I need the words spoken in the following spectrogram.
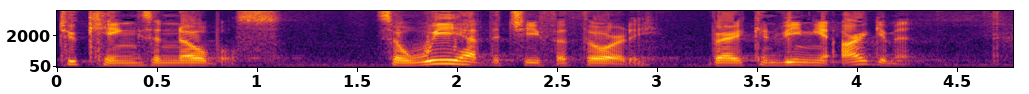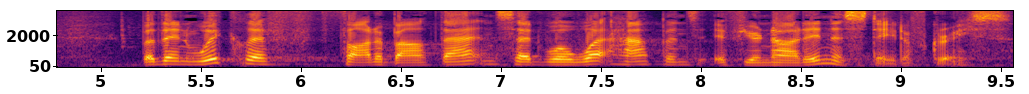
to kings and nobles. So we have the chief authority. Very convenient argument. But then Wycliffe thought about that and said, well, what happens if you're not in a state of grace?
